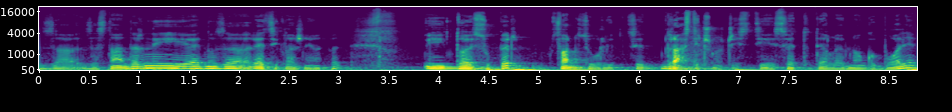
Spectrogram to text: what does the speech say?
za, za standardni i jednu za reciklažni otpad. I to je super, stvarno su ulice drastično čistije sve to deluje mnogo bolje,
